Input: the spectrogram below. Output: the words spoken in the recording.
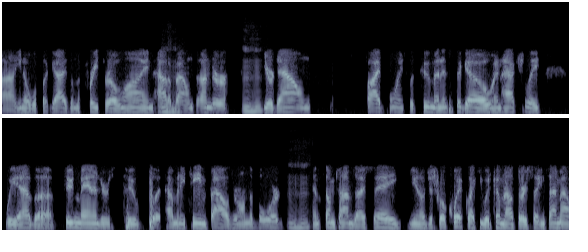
Uh, you know, we'll put guys on the free throw line, out Mhm. of bounds under. Mm-hmm. You're down five points with two minutes to go, and actually, we have uh, student managers to put how many team fouls are on the board. Mm-hmm. And sometimes I say, you know, just real quick, like you would come out 30 second timeout.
